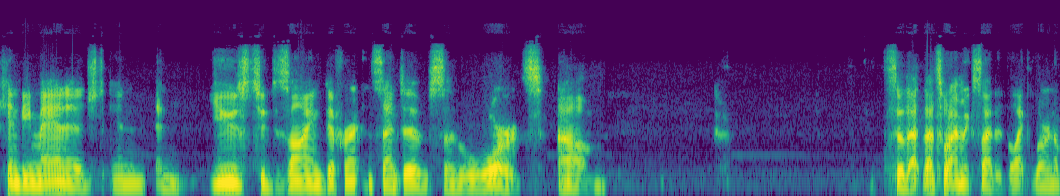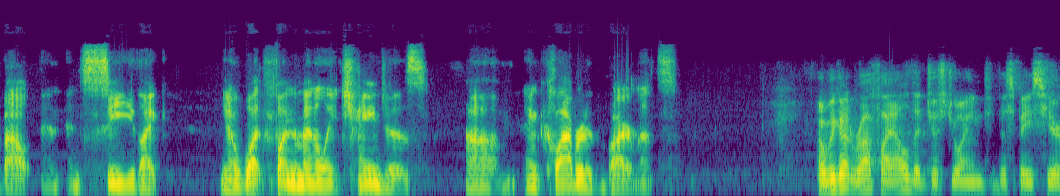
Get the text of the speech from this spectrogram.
can be managed and and used to design different incentives and rewards. Um, so that that's what i'm excited to like learn about and, and see like you know what fundamentally changes um, in collaborative environments. Oh we got raphael that just joined the space here.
